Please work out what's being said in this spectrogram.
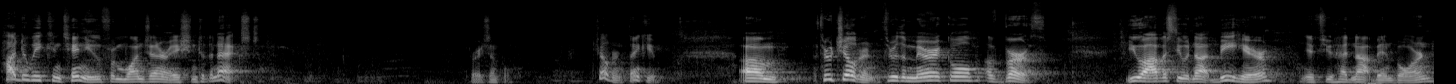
how do we continue from one generation to the next? Very simple. Children, thank you. Um, through children, through the miracle of birth. You obviously would not be here if you had not been born,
